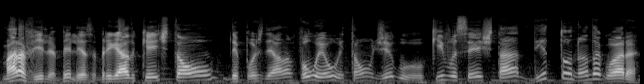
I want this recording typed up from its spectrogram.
Maravilha, beleza. Obrigado, Kate. Então, depois dela, vou eu. Então, Diego, o que você está detonando agora?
